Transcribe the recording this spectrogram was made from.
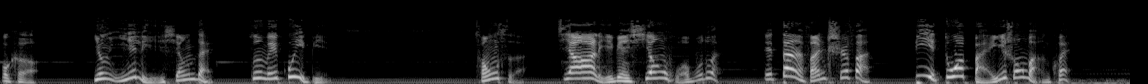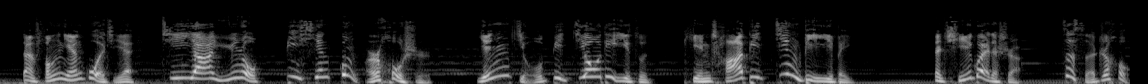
不可，应以礼相待，尊为贵宾。”从此家里便香火不断，这但凡吃饭，必多摆一双碗筷；但逢年过节，鸡鸭鱼肉必先供而后食；饮酒必浇地一尊，品茶必敬地一杯。但奇怪的是，自此之后，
